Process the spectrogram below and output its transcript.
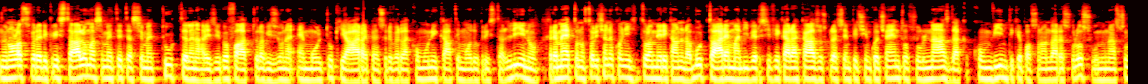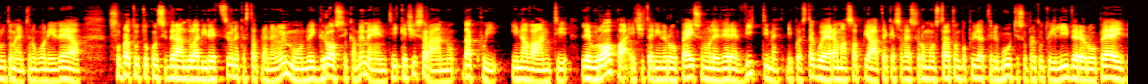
non ho la sfera di cristallo, ma se mettete assieme tutte le analisi che ho fatto, la visione è molto chiara e penso di averla comunicata in modo cristallino. Premetto, non sto dicendo che ogni titolo americano è da buttare, ma diversificare a caso sull'S&P 500 o sul Nasdaq, convinti che possano andare solo su, non è assolutamente una buona idea, soprattutto considerando la direzione che sta prendendo il mondo e i grossi cambiamenti che ci saranno da qui in avanti. L'Europa e i cittadini europei sono le vere vittime di questa guerra, ma sappiate che se avessero mostrato un po' più gli attributi, soprattutto i leader europei,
